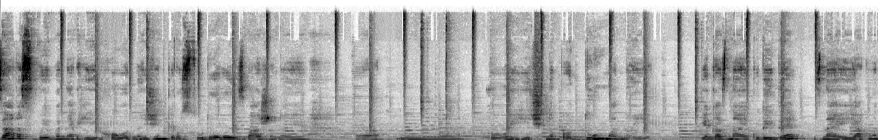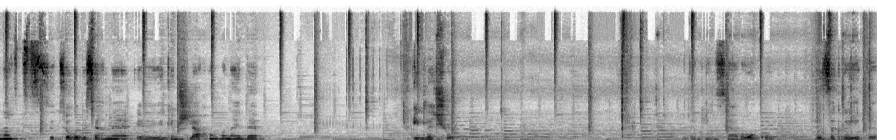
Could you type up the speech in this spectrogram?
Зараз ви в енергії холодної жінки, розсудливої, зваженої, е, логічно продуманої, яка знає, куди йде, знає, як вона цього досягне, е, яким шляхом вона йде і для чого. До кінця року ви закриєте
